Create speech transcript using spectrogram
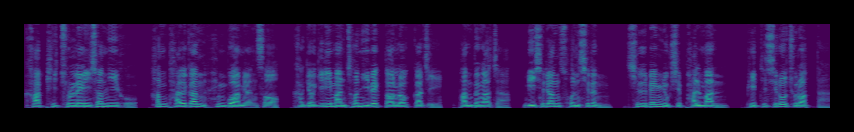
카피출레이션 이후 한 달간 횡보하면서 가격이 21,200달러까지 반등하자 미실현 손실은 768만 BTC로 줄었다.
